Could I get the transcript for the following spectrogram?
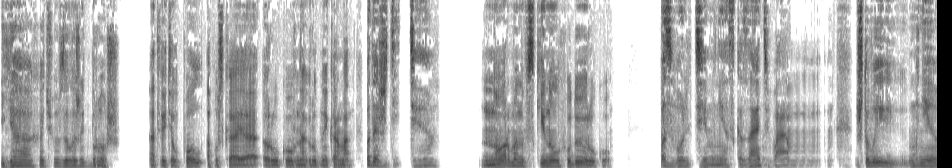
«Я хочу заложить брошь», — ответил Пол, опуская руку в нагрудный карман. «Подождите». Норман вскинул худую руку. «Позвольте мне сказать вам, что вы мне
